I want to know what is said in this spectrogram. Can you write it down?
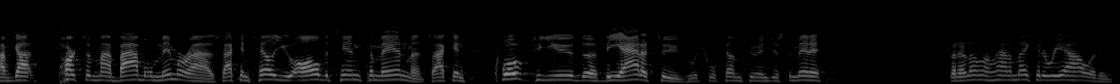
I've got parts of my Bible memorized. I can tell you all the Ten Commandments. I can quote to you the Beatitudes, which we'll come to in just a minute. But I don't know how to make it a reality.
